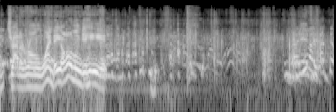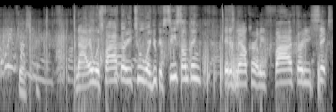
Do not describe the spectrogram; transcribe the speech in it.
You try the wrong one, they all on your head. Yes. Now it was 5:32 where you could see something. It is now currently 5:36.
